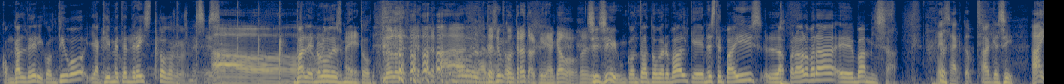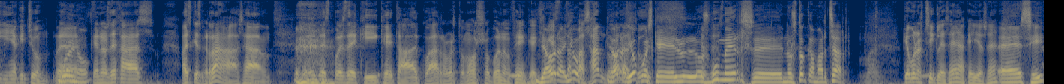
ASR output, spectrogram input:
con Galder y contigo, y aquí me tendréis todos los meses. Ah, vale, no bueno. lo desmiento. No lo desmientes, vale, vale. Esto es un contrato, al fin y al cabo. Sí, sí, un contrato verbal que en este país la palabra eh, va a misa. Exacto. ¿A que sí? Ay, Iñaki Chu, eh, Bueno. que nos dejas... Ah, es que es verdad, o sea, eh, después de Quique, tal cual, Roberto Mosso, bueno, en fin, ¿qué, Y qué ahora está yo, pasando? y ahora yo, tú? pues que los boomers eh, nos toca marchar. Bueno, Qué buenos chicles, ¿eh? Aquellos, ¿eh? Eh, sí,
